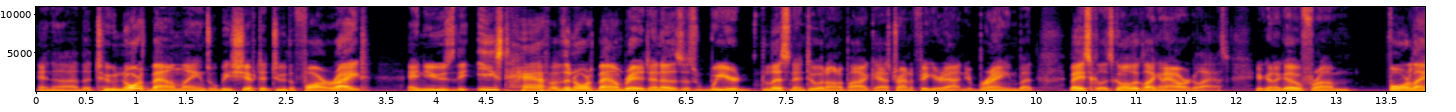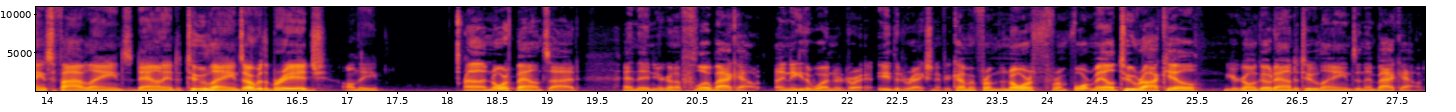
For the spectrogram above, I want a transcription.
And uh, the two northbound lanes will be shifted to the far right and use the east half of the northbound bridge. I know this is weird listening to it on a podcast, trying to figure it out in your brain, but basically it's going to look like an hourglass. You're going to go from four lanes to five lanes down into two lanes over the bridge on the uh, northbound side, and then you're going to flow back out in either one either direction. If you're coming from the north, from Fort Mill to Rock Hill, you're going to go down to two lanes and then back out.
